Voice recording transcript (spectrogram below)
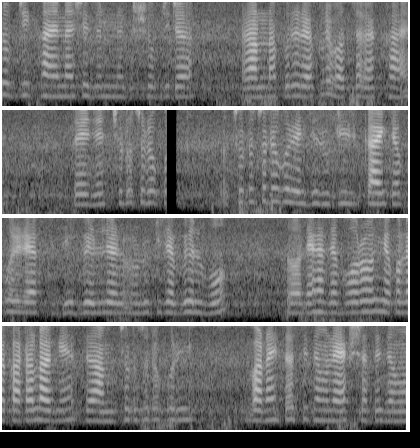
সবজি খায় না, সেজন্য একটু সবজিটা রান্না করে রাখলে বাচ্চারা খায়। তো এই যে ছোটো ছোটো তো ছোটো ছোটো করে এই যে রুটির কাইটা করে রাখছি যে বেলের রুটিটা বেলবো। তো দেখা যায় বড় ইয়ে করলে কাটা লাগে। তো আমি ছোটো ছোটো করে বানাইতেছি তেমন একসাথে যেমন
